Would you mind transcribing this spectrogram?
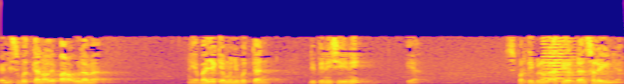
yang disebutkan oleh para ulama ya banyak yang menyebutkan definisi ini ya seperti Ibnul Athir dan selainnya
